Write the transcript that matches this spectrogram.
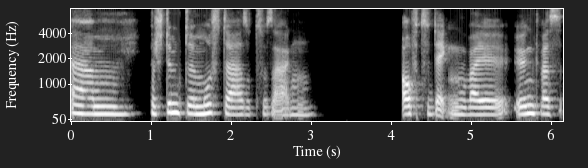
ähm, bestimmte Muster sozusagen aufzudecken, weil irgendwas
